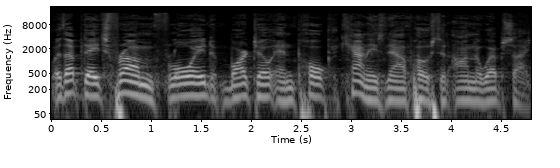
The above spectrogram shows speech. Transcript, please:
with updates from Floyd, Bartow, and Polk counties now posted on the website.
